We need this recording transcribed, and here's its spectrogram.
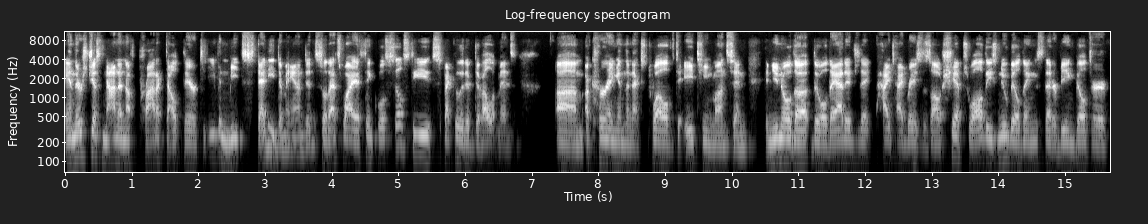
and there's just not enough product out there to even meet steady demand. And so that's why I think we'll still see speculative development um, occurring in the next 12 to 18 months. And and you know the the old adage that high tide raises all ships. Well, all these new buildings that are being built are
